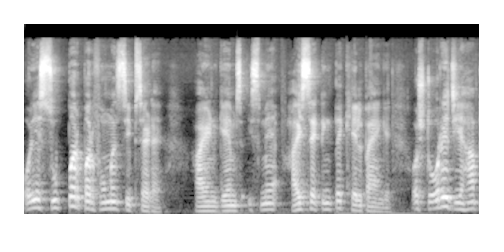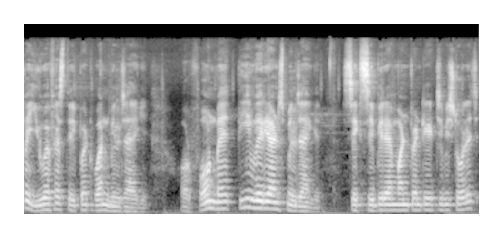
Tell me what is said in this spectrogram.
और ये सुपर परफॉर्मेंस चिपसेट है। हाई एंड गेम्स इसमें हाई सेटिंग पे खेल पाएँगे और स्टोरेज यहाँ पे U F S three point one मिल जाएगी और फ़ोन में तीन वेरिएंट्स मिल जाएँगे। Six G B RAM one twenty eight G B storage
